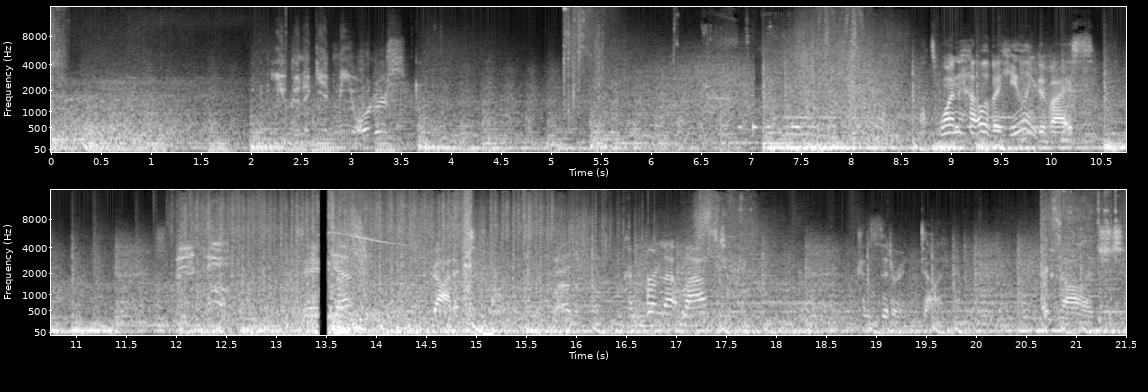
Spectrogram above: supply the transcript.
and one hell of a healing device. Say again? Got it. Confirm that last. Consider it done. Acknowledged.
